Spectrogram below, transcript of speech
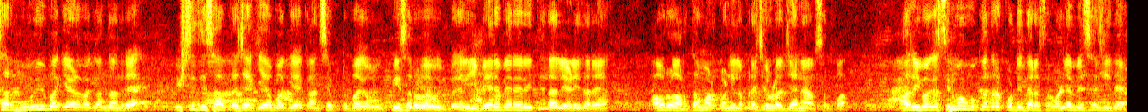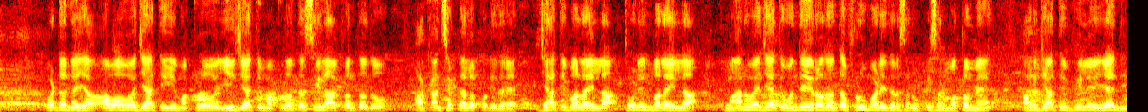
ಸರ್ ಮೂವಿ ಬಗ್ಗೆ ಹೇಳ್ಬೇಕಂತಂದರೆ ಇಷ್ಟು ದಿವಸ ಪ್ರಜಾಕೀಯ ಬಗ್ಗೆ ಕಾನ್ಸೆಪ್ಟ್ ಬಗ್ಗೆ ಉಪ್ಪಿ ಸರ್ ಈ ಬೇರೆ ಬೇರೆ ರೀತಿಯಲ್ಲಿ ಹೇಳಿದ್ದಾರೆ. ಅವರು ಅರ್ಥ ಮಾಡ್ಕೊಂಡಿಲ್ಲ ಪ್ರಜೆಗಳು, ಜನ ಸ್ವಲ್ಪ. ಆದರೆ ಇವಾಗ ಸಿನಿಮಾ ಮುಖಾಂತರ ಕೊಟ್ಟಿದ್ದಾರೆ ಸರ್, ಒಳ್ಳೆ ಮೆಸೇಜ್ ಇದೆ. ಬಟ್ ಯಾವ ಜಾತಿಗೆ ಮಕ್ಕಳು, ಈ ಜಾತಿ ಮಕ್ಕಳು ಅಂತ ಸೀಲ್ ಹಾಕೋಂಥದ್ದು ಆ ಕಾನ್ಸೆಪ್ಟ್ ಎಲ್ಲ ಕೊಟ್ಟಿದ್ದಾರೆ. ಜಾತಿ ಬಲ ಇಲ್ಲ, ತೋಳಿನ ಬಲ ಇಲ್ಲ, ಮಾನವ ಜಾತಿ ಒಂದೇ ಇರೋದು ಅಂತ ಪ್ರೂವ್ ಮಾಡಿದ್ದಾರೆ ಸರ್ ಉಪ್ಪಿ ಸರ್ ಮತ್ತೊಮ್ಮೆ. ಅವ್ರ ಜಾತಿ ಫೀಲ್ ಏನು,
